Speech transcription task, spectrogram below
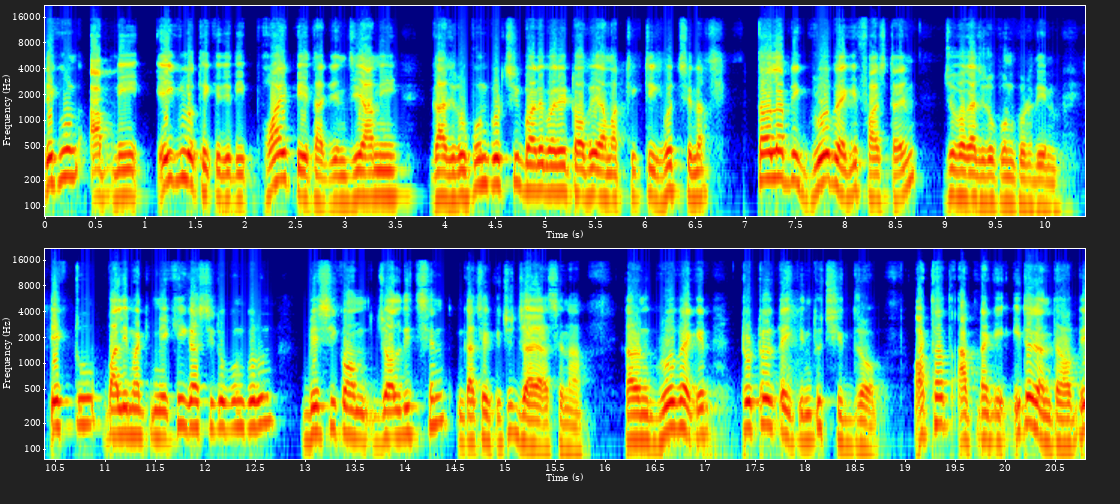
দেখুন, আপনি এইগুলো থেকে যদি ভয় পেয়ে থাকেন যে আমি গাছ রোপণ করছি বারে বারে, টবে আমার ঠিক ঠিক হচ্ছে না, তাহলে আপনি গ্রো ব্যাগে ফার্স্ট টাইম জবা গাছ রোপণ করে দিন। একটু বালি মাটি মেখেই গাছটি রোপণ করুন। বেশি কম জল দিচ্ছেন, গাছের কিছু যায় আসে না। কারণ গ্রো ব্যাগের টোটালটাই কিন্তু ছিদ্র। অর্থাৎ আপনাকে এটা জানতে হবে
